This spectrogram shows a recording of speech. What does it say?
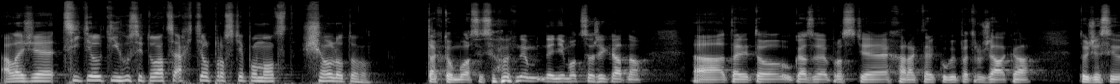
Ale že cítil tíhu situace a chtěl prostě pomoct, šel do toho. Tak tomu asi se není moc co říkat. No. A tady to ukazuje prostě charakter Kuby Petružálka, to, že si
